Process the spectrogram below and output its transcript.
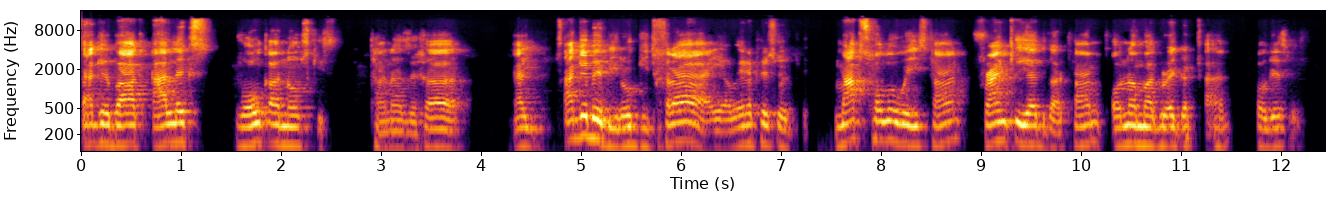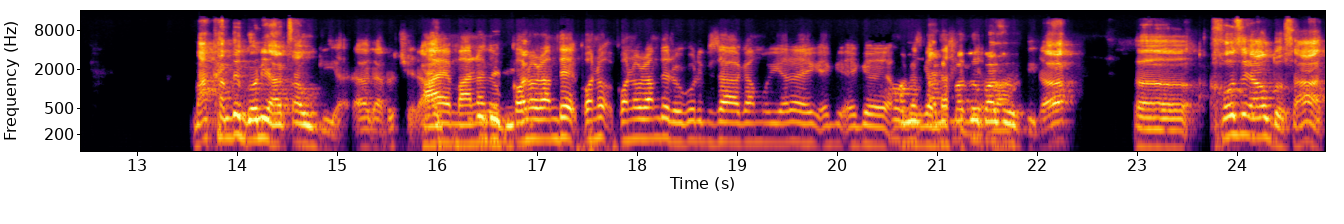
წაგება აქვს ალექს ვოლკანოვსკის თანაზე ხარ აი წაგებები რო გითხრა აი ვერაფერს ვერ მაქს ჰოლოვეისთან, ფრანკი ედგართან, კონა მაგრეგორთან, მოგესმის. მაქამდე გონი არ წაუგია რა, კაროჩე რა. აი, მანამდე კონორამდე, კონორამდე როგორი გზა გამოიარა ეგ ეგ მაგას გადახდი რა. აა ხოზე ალდოს აქ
